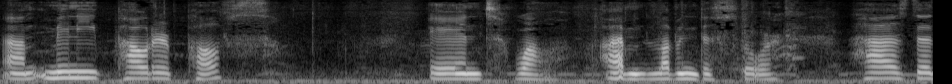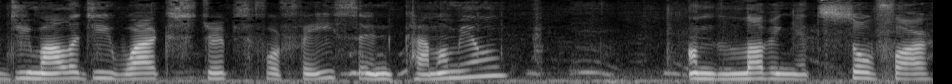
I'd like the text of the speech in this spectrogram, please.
um, mini powder puffs. And wow, I'm loving this store. Has the Dreamology wax strips for face and chamomile. I'm loving it so far.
